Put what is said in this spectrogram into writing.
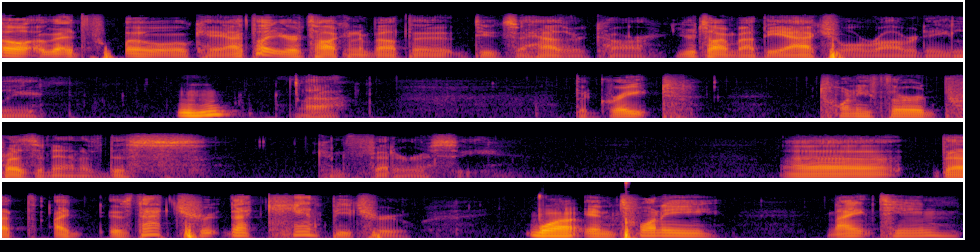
Oh, oh, okay. I thought you were talking about the Dukes of Hazzard car. You're talking about the actual Robert E. Lee. hmm Ah, the great 23rd president of this confederacy. Uh, that I is that true? That can't be true. What? In 2019,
